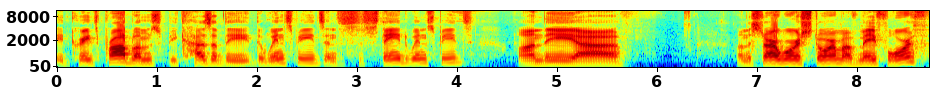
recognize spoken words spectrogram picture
it creates problems because of the the wind speeds and the sustained wind speeds on the uh, on the Star Wars storm of May 4th.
